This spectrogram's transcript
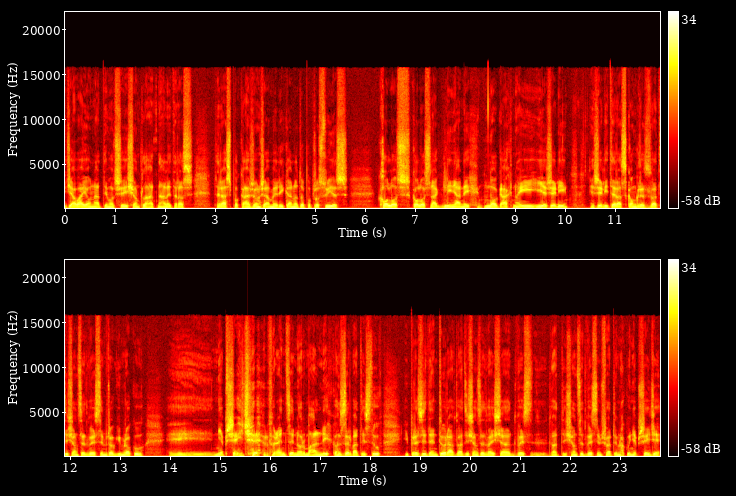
działają na tym od 60 lat, no ale teraz, teraz pokażą, że Ameryka no to po prostu jest kolos, kolos na glinianych nogach. No i jeżeli, jeżeli teraz kongres w 2022 roku yy, nie przejdzie w ręce normalnych konserwatystów i prezydentura w 2020, 2024 roku nie przejdzie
